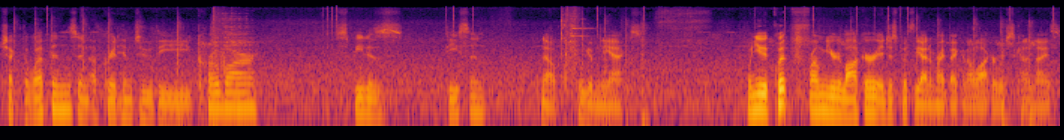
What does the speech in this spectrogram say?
Check the weapons and upgrade him to the crowbar. Speed is decent. No, we'll give him the axe. When you equip from your locker, it just puts the item right back in the locker, which is kind of nice.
